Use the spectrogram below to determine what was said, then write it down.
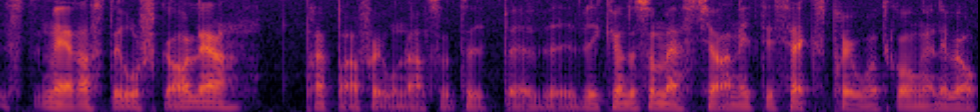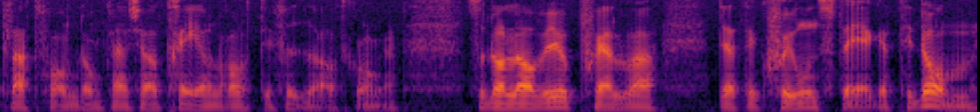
st mera storskaliga preparationer. Alltså typ, eh, vi, vi, kunde som mest köra 96 prov åt gången i vår plattform. De kan köra 384 åt gången. Så då la vi upp själva detektionssteget till dem.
